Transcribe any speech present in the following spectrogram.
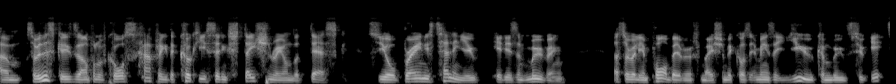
Um, so in this example, of course, happily the cookie is sitting stationary on the desk. So your brain is telling you it isn't moving. That's a really important bit of information because it means that you can move to it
